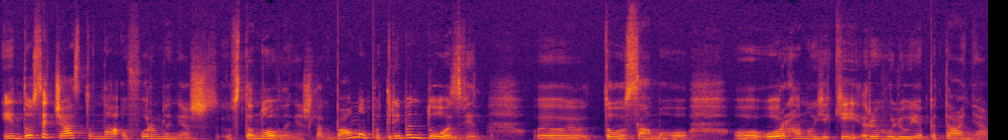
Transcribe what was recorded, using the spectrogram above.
І досить часто на оформлення встановлення шлагбауму потрібен дозвіл е, того самого органу, який регулює питання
